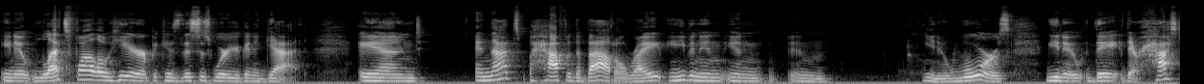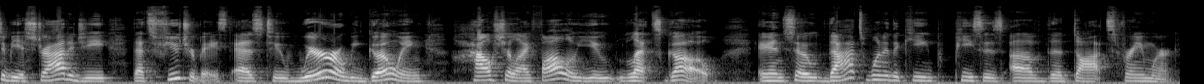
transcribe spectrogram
you know, let's follow here because this is where you're going to get. And and that's half of the battle right? Even in in in you know wars you know they there has to be a strategy that's future based as to where are we going? How shall i follow you? Let's go. And so that's one of the key pieces of the dots framework.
